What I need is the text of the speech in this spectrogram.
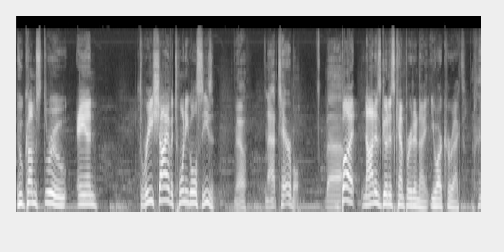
who comes through and three shy of a twenty goal season. yeah. not terrible. Uh, But not as good as Kuemper tonight. You are correct. so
